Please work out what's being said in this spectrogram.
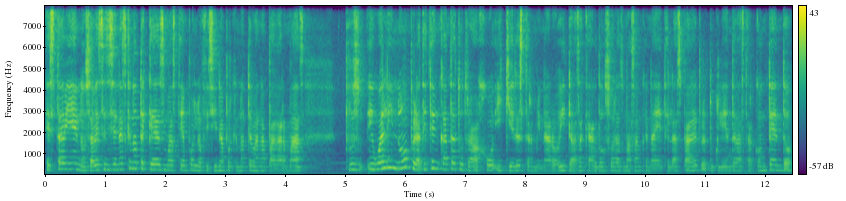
está bien, o sea, a veces dicen, es que no te quedes más tiempo en la oficina porque no te van a pagar más. Pues igual y no, pero a ti te encanta tu trabajo y quieres terminar hoy, te vas a quedar dos horas más aunque nadie te las pague, pero tu cliente va a estar contento.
